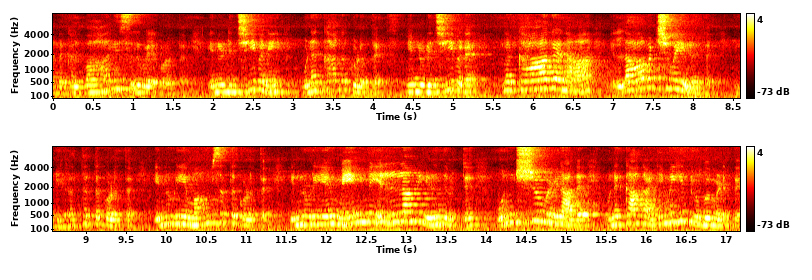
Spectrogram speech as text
அந்த கல்வாரி சிலுவையில் கொடுத்தேன் என்னுடைய ஜீவனை உனக்காக கொடுத்தேன் என்னுடைய ஜீவனை உனக்காக நான் எல்லாவற்றையுமே இழந்தேன். என்னுடைய ரத்தத்தை கொடுத்து என்னுடைய மாம்சத்தை கொடுத்து என்னுடைய மேன்மை எல்லாமே இழந்து விட்டு ஒன்றும் இல்லாத உனக்காக அடிமையின் ரூபம் எடுத்து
